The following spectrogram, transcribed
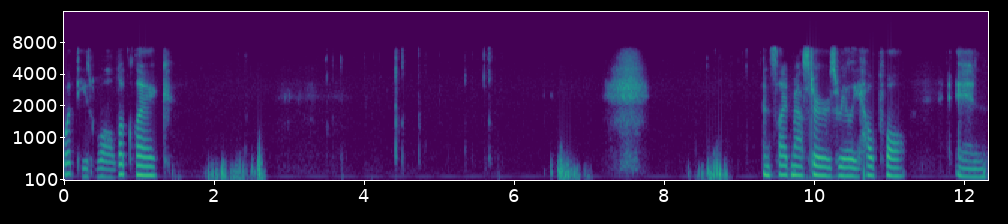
what these will all look like. And Slide Master is really helpful in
